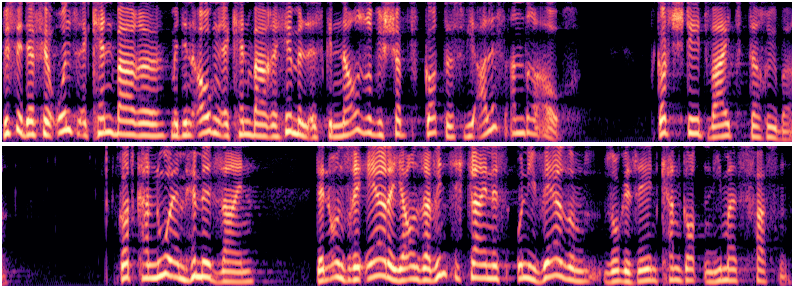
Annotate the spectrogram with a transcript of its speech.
Wisst ihr, der für uns erkennbare, mit den Augen erkennbare Himmel ist genauso Geschöpf Gottes wie alles andere auch. Gott steht weit darüber. Gott kann nur im Himmel sein, denn unsere Erde, ja unser winzig kleines Universum so gesehen, kann Gott niemals fassen.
